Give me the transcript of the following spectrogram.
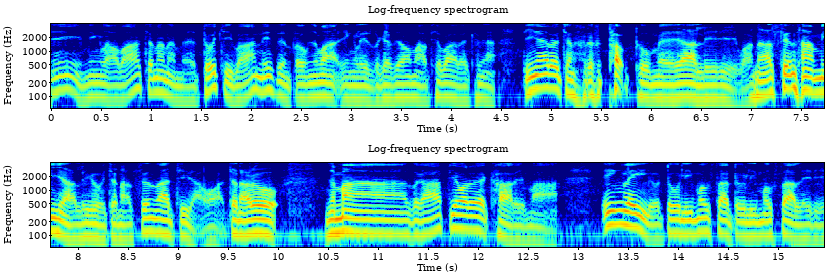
အေးမင်္ဂလာပါကျွန်တော်နာမည်တိုးကြည်ပါနေ့စဉ်သုံးမြမအင်္ဂလိပ်စကားပြောမှာဖြစ်ပါတယ်ခင်ဗျဒီနေ့တော့ကျွန်တော်တို့ထောက်ထုံမဲ့ရလေးတွေပေါ့နော်စဉ်းစားမိရလေးကိုကျွန်တော်စဉ်းစားကြည့်တာပေါ့ကျွန်တော်တို့မြန်မာစကားပြောတဲ့အခါတွေမှာအင်္ဂလိပ်လိုတိုလီမုတ်ဆတိုလီမုတ်ဆလေးတွေ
